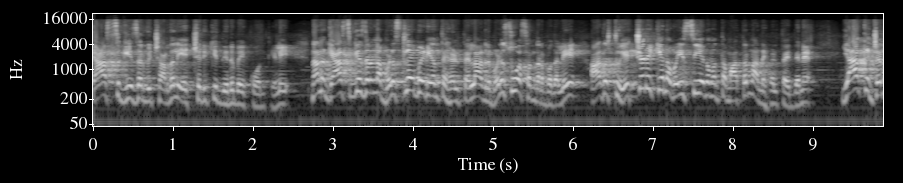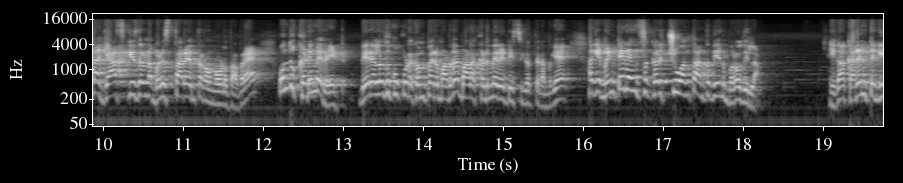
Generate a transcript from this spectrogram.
ಗ್ಯಾಸ್ ಗೀಸರ್ ವಿಚಾರದಲ್ಲಿ ಎಚ್ಚರಿಕೆಯಿಂದ ಇರಬೇಕು ಅಂತ ಹೇಳಿ. ನಾನು ಗ್ಯಾಸ್ ಗೀಸರ್ನ ಬಳಸಲೇಬೇಡಿ ಅಂತ ಹೇಳ್ತಾ ಇಲ್ಲ, ಆದರೆ ಬಳಸುವ ಸಂದರ್ಭದಲ್ಲಿ ಆದಷ್ಟು ಎಚ್ಚರಿಕೆಯನ್ನು ವಹಿಸಿ ಎನ್ನುವಂಥ ಮಾತನ್ನು ನಾನು ಹೇಳ್ತಾ ಇದ್ದೇನೆ. ಯಾಕೆ ಜನ ಗ್ಯಾಸ್ ಗೀಸರ್ನ ಬಳಸ್ತಾರೆ ಅಂತ ನಾವು ನೋಡೋದಾದ್ರೆ, ಒಂದು ಕಡಿಮೆ ರೇಟ್. ಬೇರೆ ಎಲ್ಲದಕ್ಕೂ ಕೂಡ ಕಂಪೇರ್ ಮಾಡಿದ್ರೆ ಬಹಳ ಕಡಿಮೆ ರೇಟಿಗೆ ಸಿಗುತ್ತೆ ನಮಗೆ. ಹಾಗೆ ಮೇಂಟೆನೆನ್ಸ್ ಖರ್ಚು ಅಂತ ಅಂಥದ್ದೇನು ಬರೋದಿಲ್ಲ. ಈಗ ಕರೆಂಟ್ಗೆ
